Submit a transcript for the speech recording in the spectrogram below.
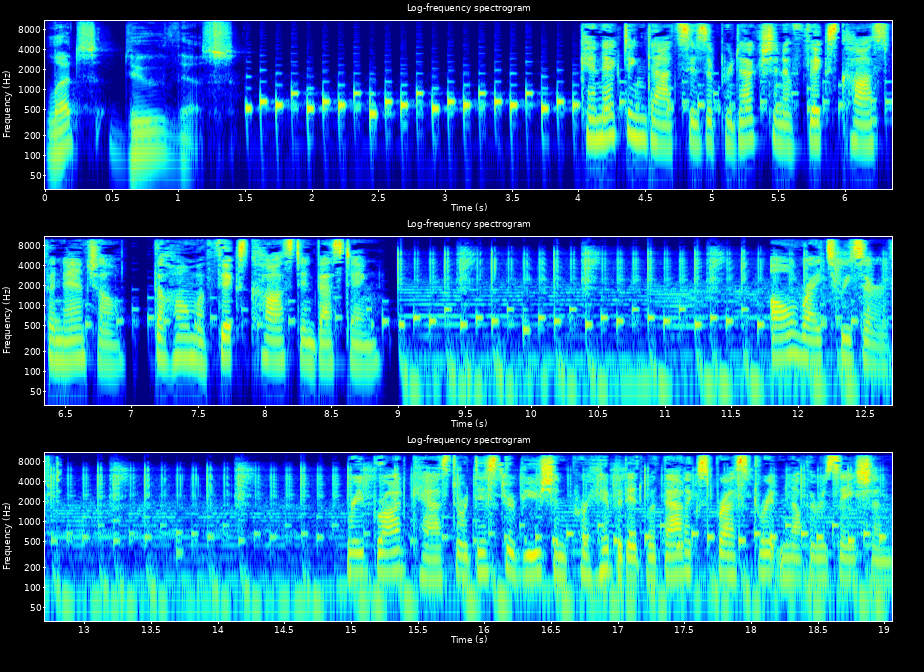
let's do this. Connecting Dots is a production of Fixed Cost Financial, the home of fixed cost investing. All rights reserved. Rebroadcast or distribution prohibited without expressed written authorization.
